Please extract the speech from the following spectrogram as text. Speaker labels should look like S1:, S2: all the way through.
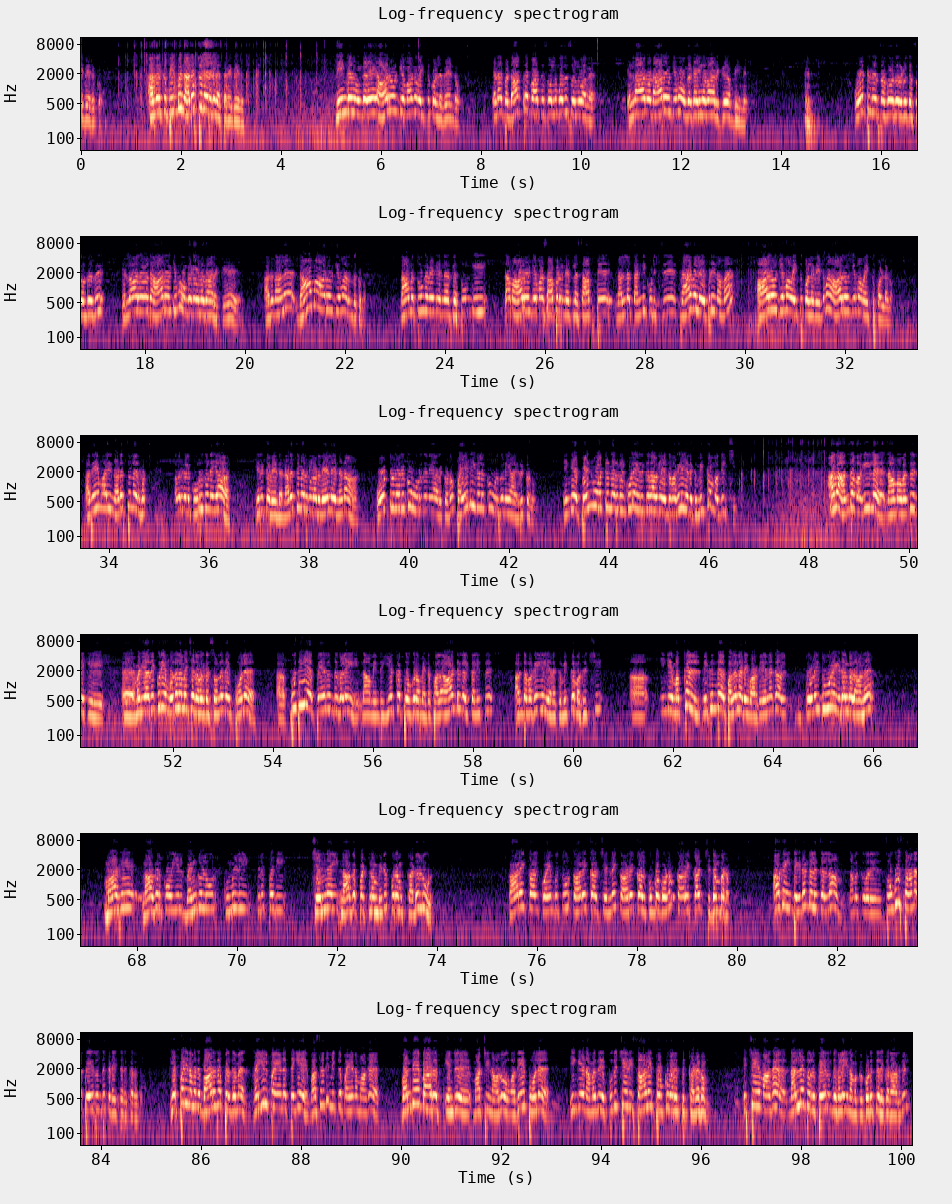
S1: எத்தனை பேருக்கும்? அதற்கு பின்பு நடத்துனர்கள் எத்தனை பேருக்கு? நீங்கள் உங்களை ஆரோக்கியமாக வைத்துக் கொள்ள வேண்டும். ஏன்னா இப்ப டாக்டரை பார்த்து சொல்லும் போது சொல்லுவாங்க எல்லாரோட ஆரோக்கியமும் உங்க கையில தான் இருக்கு அப்படின்னு. ஓட்டுநர் சகோதரர்கள்ட்ட சொல்றது எல்லாரோட ஆரோக்கியமும் உங்க கையில தான் இருக்கு. அதனால நாம ஆரோக்கியமா இருந்துக்கணும். நாம தூங்க வேண்டிய நேரத்துல தூங்கி நாம ஆரோக்கியமா சாப்பிடுற நேரத்துல சாப்பிட்டு நல்ல தண்ணி குடிச்சு டிராவலை எப்படி நம்ம ஆரோக்கியமா வைத்துக் கொள்ள வேண்டுமோ ஆரோக்கியமா வைத்துக் கொள்ளணும். அதே மாதிரி நடத்துனர்கள் அவர்களுக்கு உறுதுணையா இருக்க வேண்டும். நடத்துனர்களோட வேலை என்னன்னா ஓட்டுநருக்கும் உறுதுணையா இருக்கணும் பயணிகளுக்கும் உறுதுணையா இருக்கணும். இங்கே பெண் ஓட்டுநர்கள் கூட இருக்கிறார்கள் என்ற வகையில் எனக்கு மிக்க மகிழ்ச்சி. ஆக அந்த வகையில நாம வந்து இன்னைக்கு மரியாதைக்குரிய முதலமைச்சர் அவர்கள் சொன்னதை போல புதிய பேருந்துகளை நாம் இன்று இயக்கப் போகிறோம் என்று பல ஆண்டுகள் கழித்து அந்த வகையில் எனக்கு மிக்க மகிழ்ச்சி. இங்கே மக்கள் மிகுந்த பலனடைவார்கள். ஏனென்றால் தொலைதூர இடங்களான மாஹே நாகர்கோயில் பெங்களூர் குமிழி திருப்பதி சென்னை நாகப்பட்டினம் விழுப்புரம் கடலூர் காரைக்கால் கோயம்புத்தூர் காரைக்கால் சென்னை காரைக்கால் கும்பகோணம் காரைக்கால் சிதம்பரம். ஆக இந்த இடங்களுக்கெல்லாம் நமக்கு ஒரு சொகுசான பேருந்து கிடைத்திருக்கிறது. எப்படி நமது பாரத பிரதமர் ரயில் பயணத்தையே வசதி மிக்க பயணமாக வந்தே பாரத் என்று மாற்றினாரோ அதே போல இங்கே நமது புதுச்சேரி சாலை போக்குவரத்து கழகம் நிச்சயமாக நல்லதொரு பேருந்துகளை நமக்கு கொடுத்திருக்கிறார்கள்.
